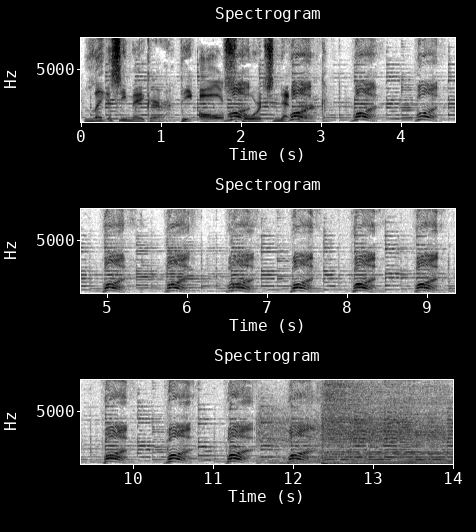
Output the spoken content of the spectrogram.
Legacy Maker, the All Sports one, Network. One, one, one, one, one, one, one, one, one, one, one, one.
